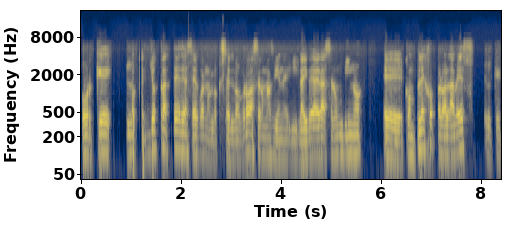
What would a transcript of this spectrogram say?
porque lo que yo traté de hacer, bueno, lo que se logró hacer más bien, y la idea era hacer un vino eh, complejo, pero a la vez que,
